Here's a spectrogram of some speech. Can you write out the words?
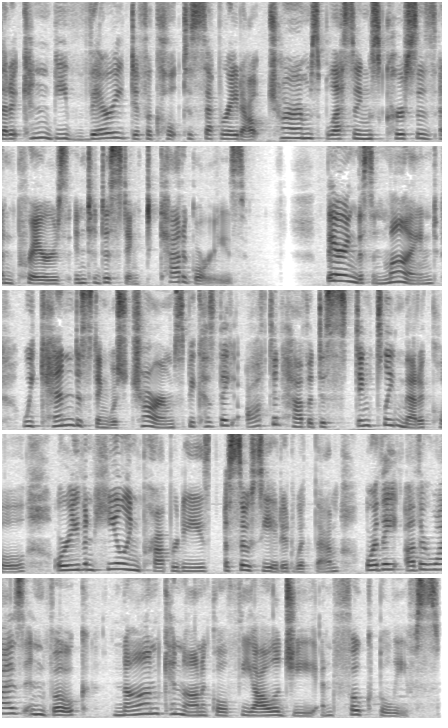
that it can be very difficult to separate out charms, blessings, curses, and prayers into distinct categories. Bearing this in mind, we can distinguish charms because they often have a distinctly medical or even healing properties associated with them, or they otherwise invoke non canonical theology and folk beliefs.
